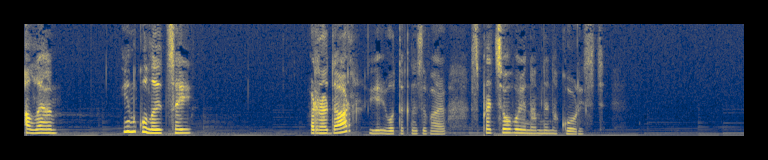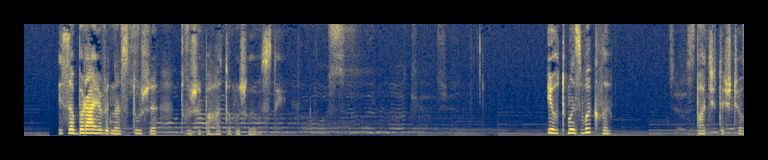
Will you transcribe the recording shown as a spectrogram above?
Але інколи цей радар, я його так називаю, спрацьовує нам не на користь. І забирає від нас дуже дуже багато можливостей. І от ми звикли бачити, що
